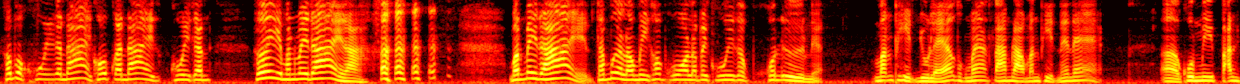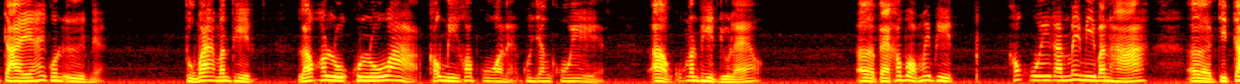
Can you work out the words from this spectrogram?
เขาบอกคุยกันได้คบกันได้ คุยกัน เฮ้ยมันไม่ได้นะ มันไม่ได้ ถ้าเมื่อเรามีครอบครัวเราไปคุยกับคนอื่นเนี่ย มันผิดอยู่แล้วถูกไหมตามหลักมันผิดแน่ๆเออคุณมีปันใจให้คนอื่นเนี่ย ถูกไหมมันผิด แล้วเขารู้คุณรู้ว่าเขามีครอบครัวเนี่ย คุณยังคุยอ่ามันผิดอยู่แล้ว เออ แต่เขาบอกไม่ผิดเขาคุยกันไม่มีปัญหา เออจิตใจ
